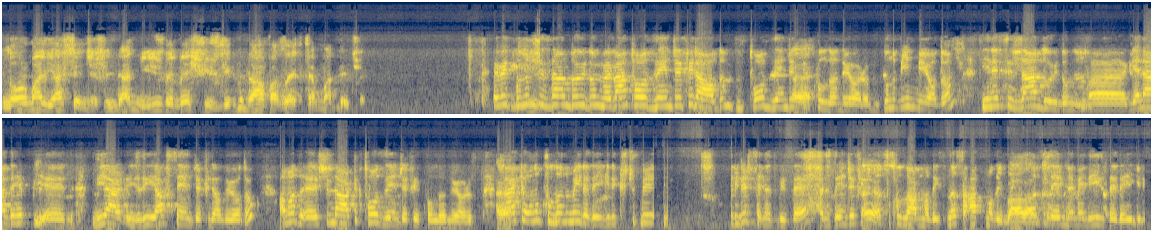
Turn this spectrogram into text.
normal yaş zencefilden yüzde 520 daha fazla etken madde içeriyor. Evet bunu sizden duydum ve ben toz zencefil aldım. Toz zencefil Evet. kullanıyorum. Bunu bilmiyordum. Yine sizden duydum. Ee, genelde hep e, diğer yaş zencefil alıyorduk. Ama e, şimdi artık toz zencefil kullanıyoruz. Evet. Belki onun kullanımıyla da ilgili küçük bir bilirseniz bize hani zencefil Evet. nasıl kullanmalıyız, nasıl atmalıyız, Bir bağlantı. nasıl demlemeliyiz de de ilgili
